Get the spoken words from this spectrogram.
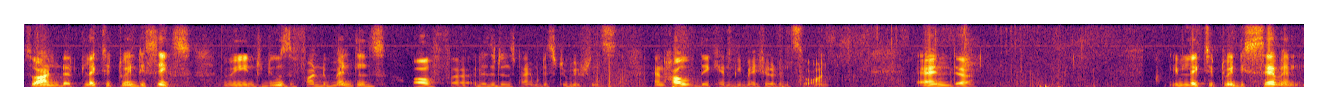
So, under lecture 26 we introduce the fundamentals of uh, residence time distributions and how they can be measured and so on. And uh, in lecture 27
